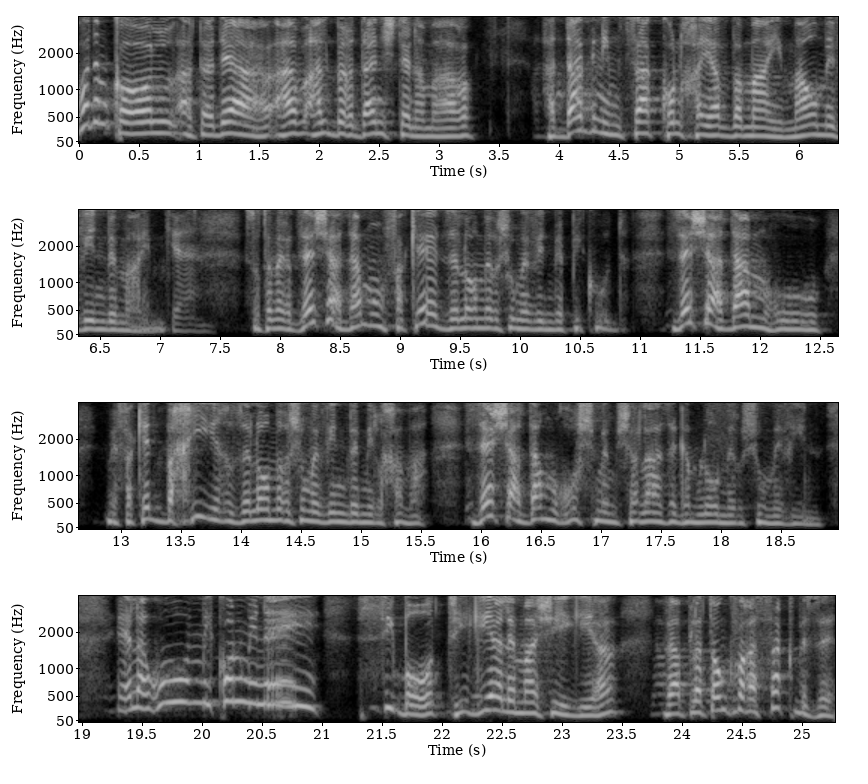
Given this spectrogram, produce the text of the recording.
קודם כל, אתה יודע, אלברט איינשטיין אמר, הדג נמצא כל חייו במים, מה הוא מבין במים? כן. זאת אומרת, זה שאדם הוא מפקד, זה לא אומר שהוא מבין בפיקוד. זה שאדם הוא מפקד בכיר, זה לא אומר שהוא מבין במלחמה. זה שאדם הוא ראש ממשלה, זה גם לא אומר שהוא מבין. אלא הוא מכל מיני סיבות הגיע למה שהגיע, ואפלטון כבר עסק בזה,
